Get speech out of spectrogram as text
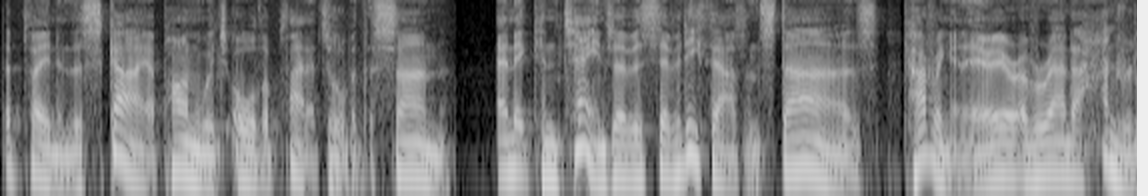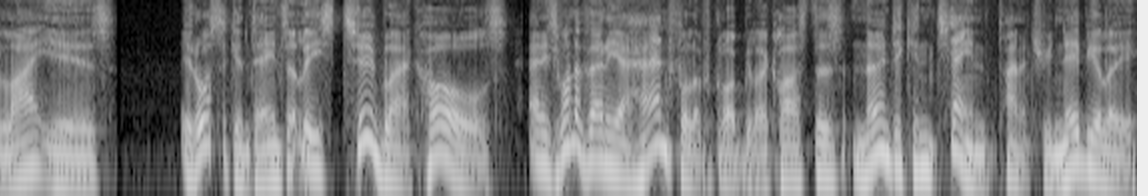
the plane in the sky upon which all the planets orbit the Sun, and it contains over 70,000 stars, covering an area of around 100 light years. It also contains at least two black holes and is one of only a handful of globular clusters known to contain planetary nebulae,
